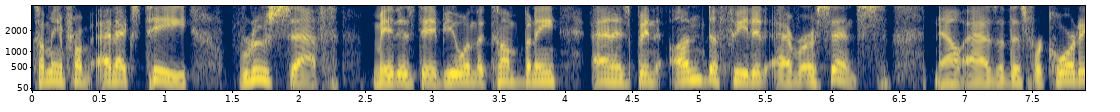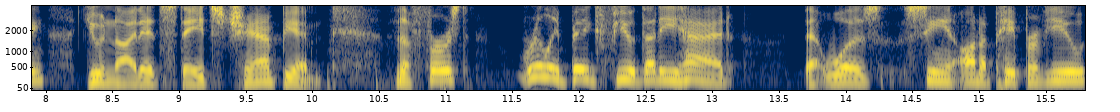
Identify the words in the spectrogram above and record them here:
coming from NXT. Rusev made his debut in the company and has been undefeated ever since. Now, as of this recording, United States champion. The first really big feud that he had that was seen on a pay per view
